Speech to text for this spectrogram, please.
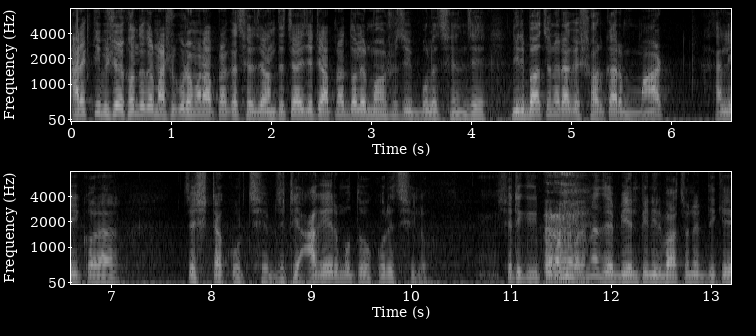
আরেকটি বিষয় খন্দকার মাসুকুর রহমান আপনার কাছে জানতে চাই, যেটি আপনার দলের মহাসচিব বলেছেন যে, নির্বাচনের আগে সরকার মাঠ খালি করার চেষ্টা করছে যেটি আগের মতো করেছিল। সেটি কি প্রমাণ করে না যে বিএনপি নির্বাচনের দিকে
